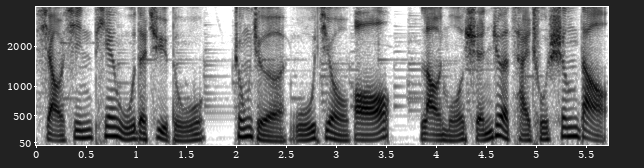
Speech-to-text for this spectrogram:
小心天蜈的剧毒，终者无救。哦，老魔神这才出声道。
